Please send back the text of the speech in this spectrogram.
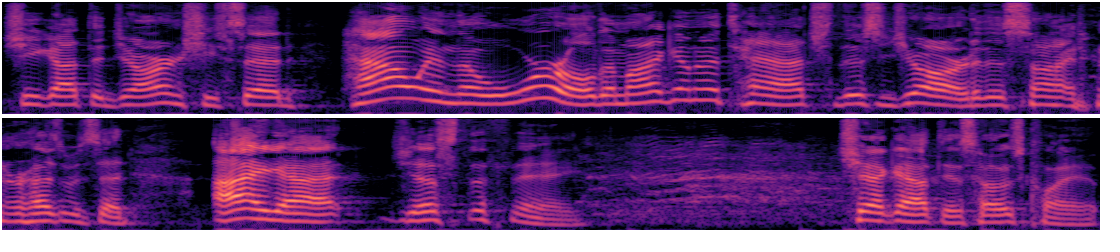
she got the jar, and she said, How in the world am I going to attach this jar to this sign? And her husband said, I got just the thing. Check out this hose clamp.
